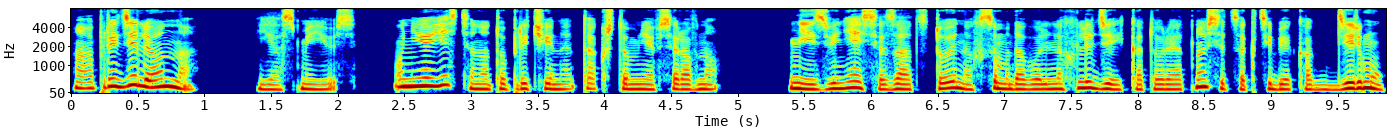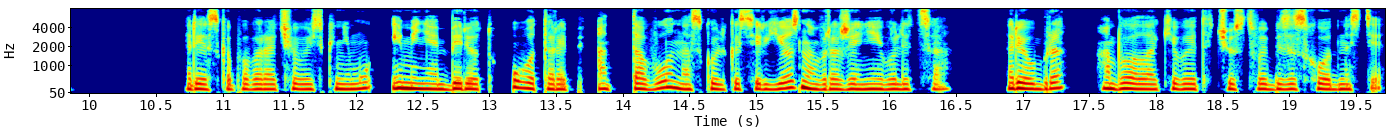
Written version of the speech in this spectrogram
Определенно. Я смеюсь. У нее есть на то причины, так что мне все равно. Не извиняйся за отстойных, самодовольных людей, которые относятся к тебе как к дерьму. Резко поворачиваюсь к нему, и меня берет оторопь от того, насколько серьезно выражение его лица. Ребра обволакивает чувство безысходности.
